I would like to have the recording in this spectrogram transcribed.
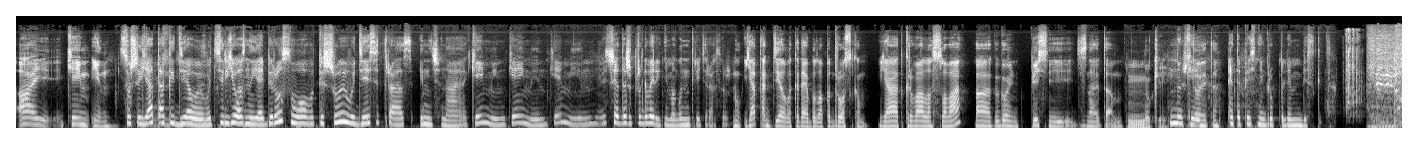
I came in. Слушай, я так и делаю. Вот серьезно, я беру слово, пишу его 10 раз и начинаю. Came in, came in, came in. Я даже проговорить не могу на третий раз уже. Ну, я так делала, когда я была подростком. Я открывала слова а, какой-нибудь песни, не знаю, там, Ну окей. Ну, что окей. это? Это песня группы Limp Bizkit.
